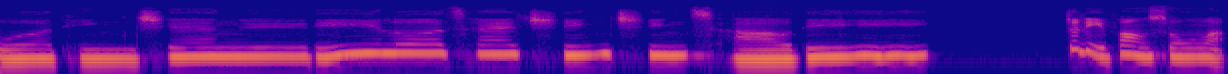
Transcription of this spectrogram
我听见雨滴落在青青草地，这里放松了，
